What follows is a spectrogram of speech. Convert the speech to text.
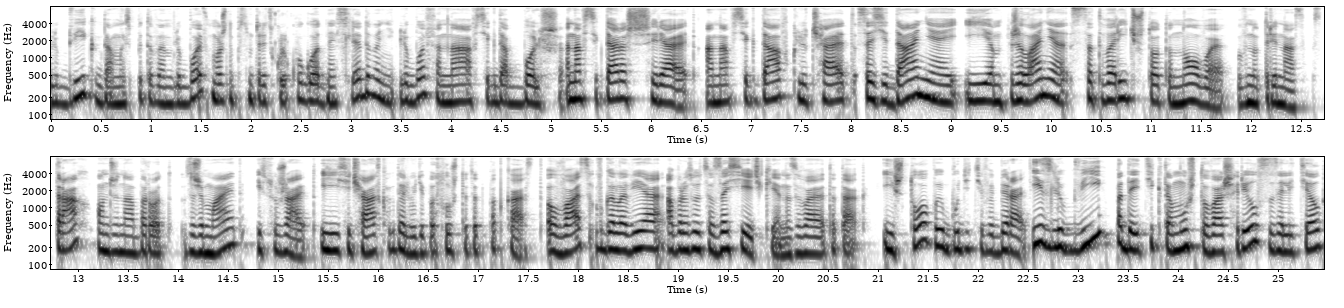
любви, когда мы испытываем любовь, можно посмотреть сколько угодно исследований. Любовь, она всегда больше, она всегда расширяет, она всегда включает созидание и желание сотворить что-то новое внутри нас. Страх, он же наоборот, сжимает и сужает. И сейчас, когда люди послушают этот подкаст, у вас в голове образуются засечки, я называю это так. И что вы будете выбирать? Из любви подойти к тому, что ваш рилс залетел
